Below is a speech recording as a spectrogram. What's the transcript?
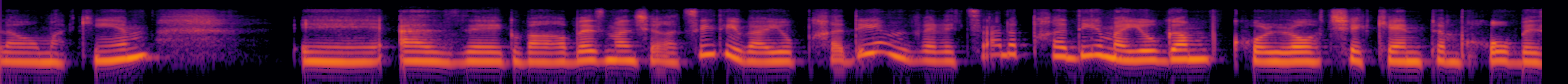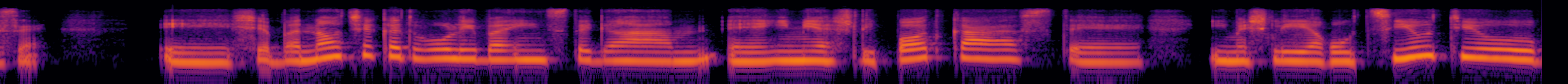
לעומקים. אז כבר הרבה זמן שרציתי והיו פחדים, ולצד הפחדים היו גם קולות שכן תמכו בזה. אה, שבנות שכתבו לי באינסטגרם, אה, אם יש לי פודקאסט, אה, אם יש לי ערוץ יוטיוב,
